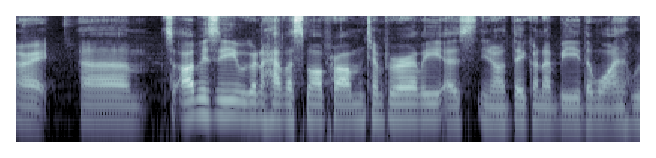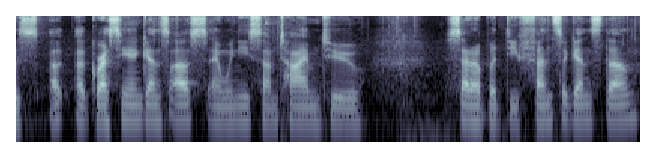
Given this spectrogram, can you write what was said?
Alright. Um, so obviously we're gonna have a small problem temporarily as you know they're gonna be the one who's aggressing against us and we need some time to set up a defense against them.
